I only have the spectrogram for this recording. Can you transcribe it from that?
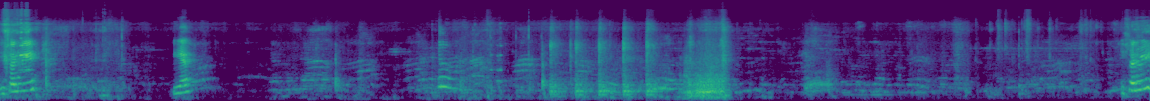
ईशान्वी. ये. ईशान्वी.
